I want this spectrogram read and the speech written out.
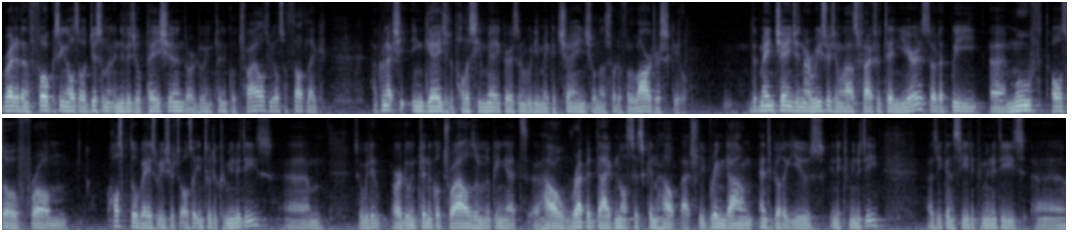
rather than focusing also just on an individual patient or doing clinical trials, we also felt like I can actually engage the policymakers and really make a change on a sort of a larger scale. The main change in our research in the last five to 10 years, so that we uh, moved also from hospital-based research also into the communities. Um, so we do, are doing clinical trials and looking at uh, how rapid diagnosis can help actually bring down antibiotic use in the community. As you can see in the communities, uh,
